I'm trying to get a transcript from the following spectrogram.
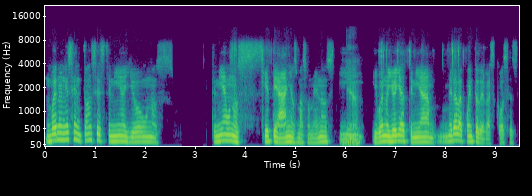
Bueno, en ese entonces tenía yo unos tenía unos siete años más o menos y, bueno, yo ya tenía, me daba cuenta de las cosas.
